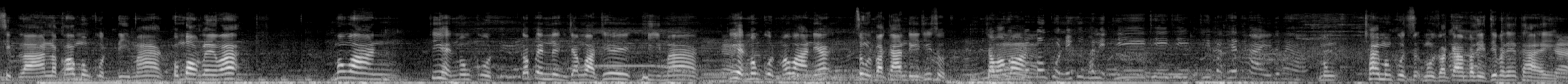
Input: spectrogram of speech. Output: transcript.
50 ล้าน แล้วก็มงกุฎดีมาก ผมบอกเลยว่า เมื่อวานที่เห็นมงกุฎก็เป็นหนึ่งจังหวัดที่ดีมาก ที่เห็นมงกุฎเมื่อวานเนี้ยสมุทรปราการดีที่สุดเฉพาะเมื่อวานมงกุฎนี่คือผลิตที่ที่ที่ที่ประเทศไทยใช่ไหมคะ มงใช่มงกุฎสมุทรปราการผลิตที่ประเทศไทย ใช่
